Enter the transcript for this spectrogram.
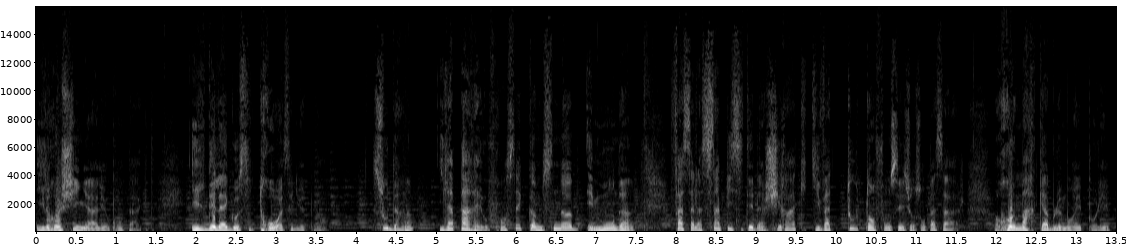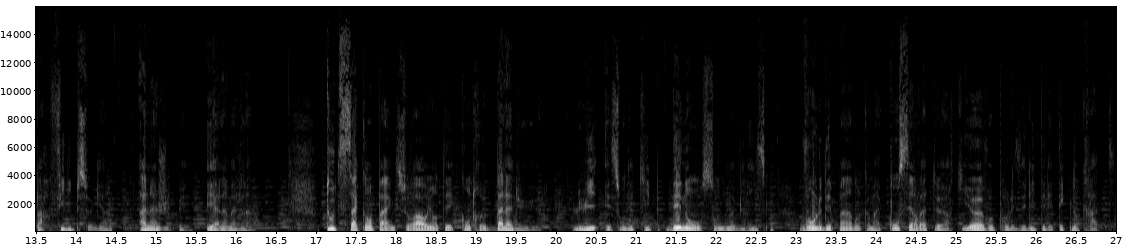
Il rechigne à aller au contact. Il délègue aussi trop à ses lieutenants. Soudain, il apparaît aux Français comme snob et mondain, face à la simplicité d'un Chirac qui va tout enfoncer sur son passage, remarquablement épaulé par Philippe Seguin, Alain Juppé et Alain Madelin. Toute sa campagne sera orientée contre Balladur. Lui et son équipe dénoncent son immobilisme, vont le dépeindre comme un conservateur qui œuvre pour les élites et les technocrates.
